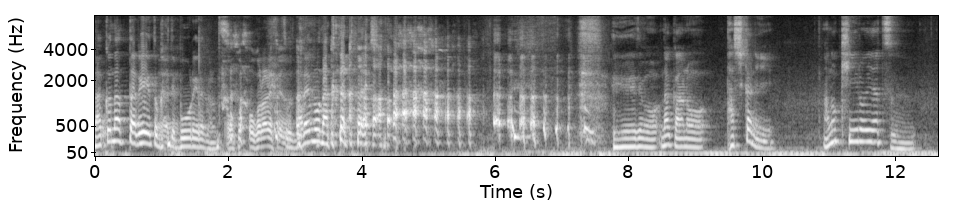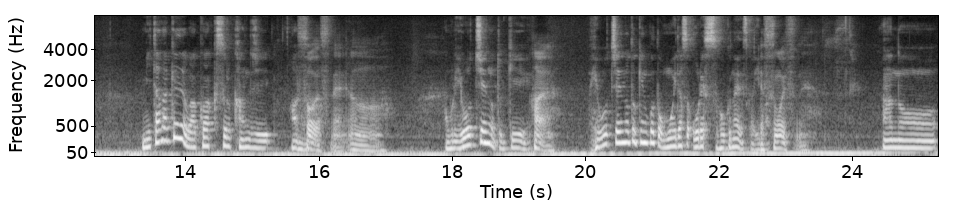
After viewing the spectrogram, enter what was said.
亡くなった霊とかで亡霊だから。怒られちゃうそう誰も亡くなってないし。えー、でもなんかあの確かにあの黄色いやつ見ただけでワクワクする感じあるなそうですね。うん。俺幼稚園の時はい。幼稚園の時のことを思い出す俺すごくないですか？今。いやすごいですね。あの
